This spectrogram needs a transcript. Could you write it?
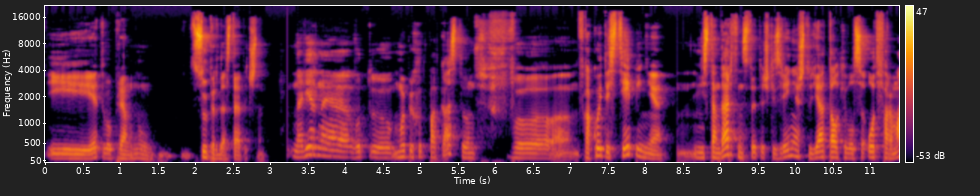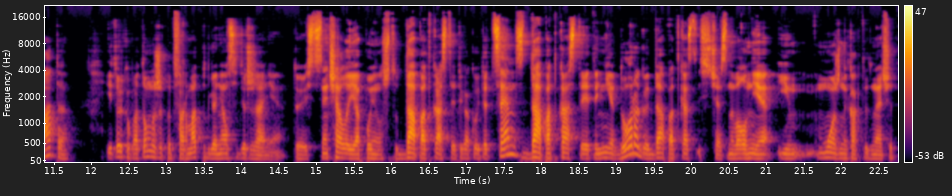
И этого прям, ну, супер достаточно. Наверное, вот э, мой приход в подкаст, он в, в, в какой-то степени нестандартен с той точки зрения, что я отталкивался от формата, и только потом уже под формат подгонял содержание. То есть сначала я понял, что да, подкасты это какой-то ценз, да, подкасты это недорого, да, подкасты сейчас на волне, и можно как-то, значит,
